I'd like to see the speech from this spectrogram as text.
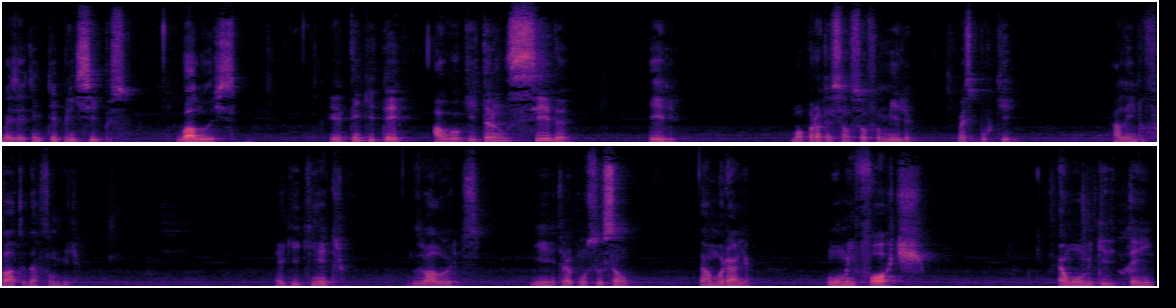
mas ele tem que ter princípios, valores. Ele tem que ter algo que transceda ele. Uma proteção à sua família, mas por quê? Além do fato da família. É aqui que entra os valores e entra a construção da muralha. Um homem forte é um homem que tem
